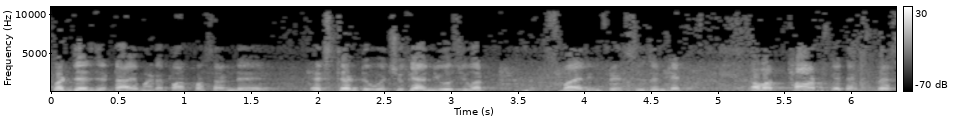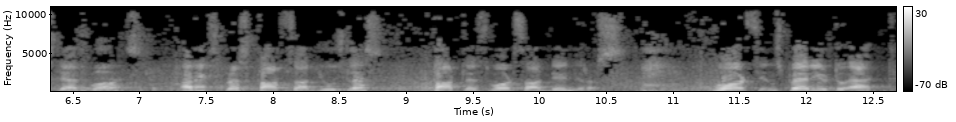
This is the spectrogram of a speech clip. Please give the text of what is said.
But there is a time and a purpose and a extent to which you can use your smiling face, isn't it? Our thoughts get expressed as words. Unexpressed thoughts are useless. Thoughtless words are dangerous. Words inspire you to act.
